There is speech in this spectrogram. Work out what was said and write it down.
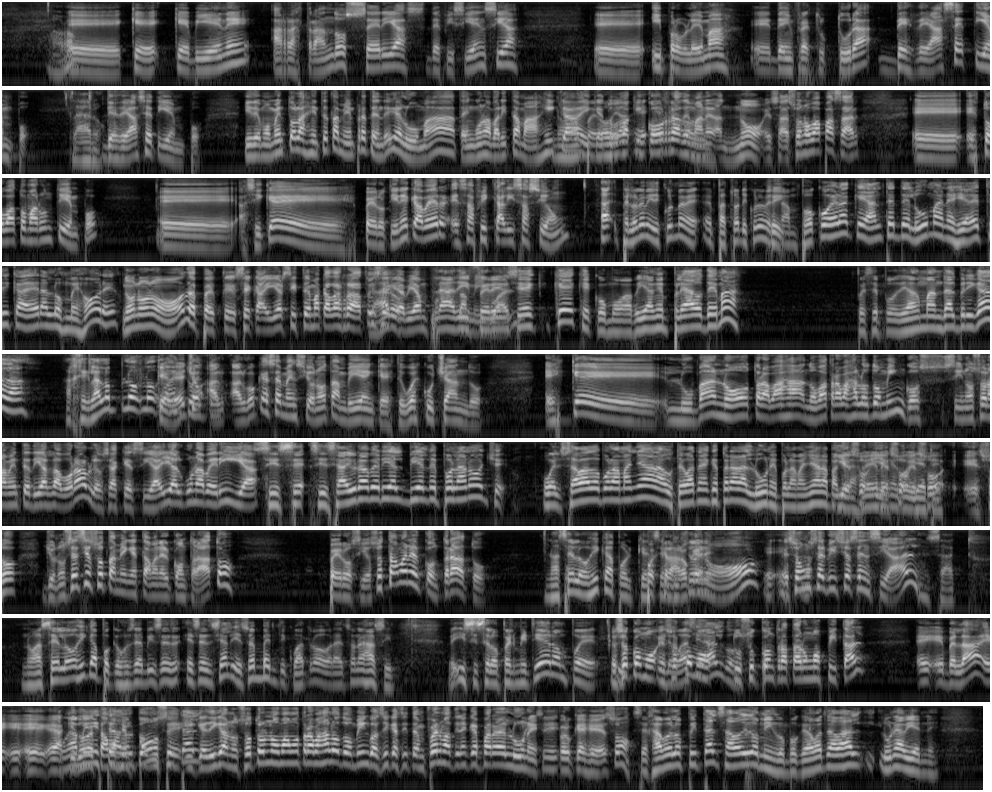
eh, que, que, viene arrastrando serias deficiencias eh, y problemas de infraestructura desde hace tiempo. Claro. Desde hace tiempo. Y de momento la gente también pretende que Luma tenga una varita mágica y que todo aquí corra de manera... No, eso, eso no va a pasar. esto va a tomar un tiempo. Eh, así que, pero tiene que haber esa fiscalización. Ah, perdóneme, discúlpeme, eh, pastor, discúlpeme. Tampoco era que antes de Luma Energía Eléctrica eran los mejores. No, no, no. Después se caía el sistema cada rato y se habían. La diferencia es que, que como habían empleados de más, pues se podían mandar brigadas, arreglar los. los que de hecho, algo que se mencionó también, que estuve escuchando, es que Luma no trabaja, no va a trabajar los domingos, sino solamente días laborables. O sea que si hay alguna avería. Si se, si se hay una avería el viernes por la noche o el sábado por la mañana, usted va a tener que esperar al lunes por la mañana para que eso, y eso, eso, eso, yo no sé si eso también estaba en el contrato, pero si eso estaba en el contrato. No hace lógica porque. Pues claro que no. Eh, eso es un servicio esencial. Exacto. No hace lógica porque es un servicio esencial y eso es 24 horas. Eso no es así. Y si se lo permitieron, pues... Eso es como, eso es como tú subcontratar un hospital, eh, eh, ¿verdad? Eh, aquí donde estamos en Ponce, y que diga, nosotros no vamos a trabajar los domingos, así que si te enfermas tienes que parar el lunes. ¿Pero qué es eso? Cerramos el hospital sábado y domingo, porque vamos a trabajar lunes a viernes.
